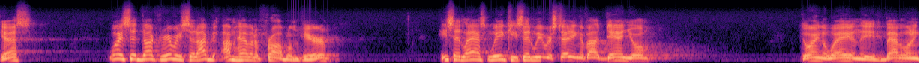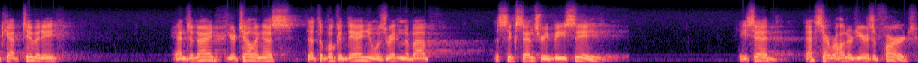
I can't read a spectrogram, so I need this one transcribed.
Yes? Well, I said, Dr. Ivry said, I'm, I'm having a problem here. He said last week, he said we were studying about Daniel going away in the Babylonian captivity. And tonight you're telling us that the book of Daniel was written about the sixth century BC. He said, that's several hundred years apart.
